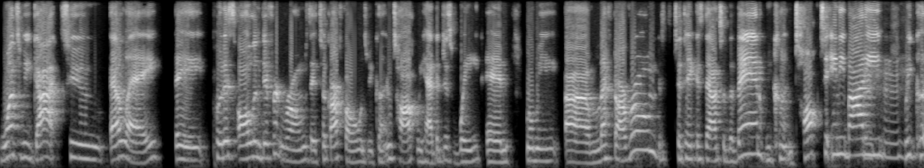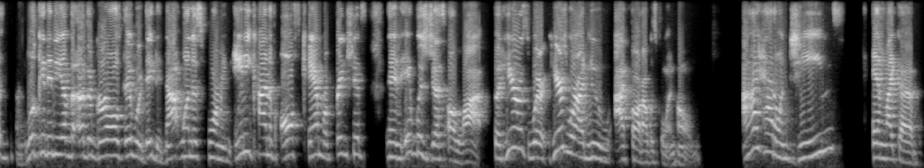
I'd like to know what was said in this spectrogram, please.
once we got to LA, they put us all in different rooms. They took our phones. We couldn't talk. We had to just wait. And when we um, left our room to take us down to the van, we couldn't talk to anybody. Mm-hmm. We couldn't look at any of the other girls. They were they did not want us forming any kind of off-camera friendships, and it was just a lot. But here's where here's where I knew I thought I was going home. I had on jeans and like a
